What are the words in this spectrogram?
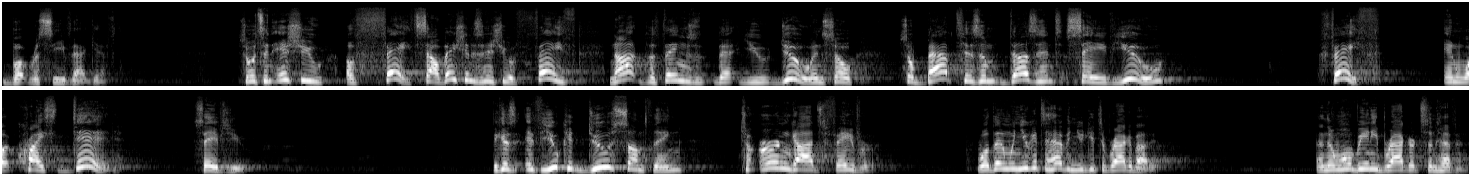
but receive that gift. So it's an issue of faith. Salvation is an issue of faith, not the things that you do. And so, so baptism doesn't save you. Faith in what Christ did saves you. Because if you could do something to earn God's favor, well, then when you get to heaven, you'd get to brag about it. And there won't be any braggarts in heaven.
